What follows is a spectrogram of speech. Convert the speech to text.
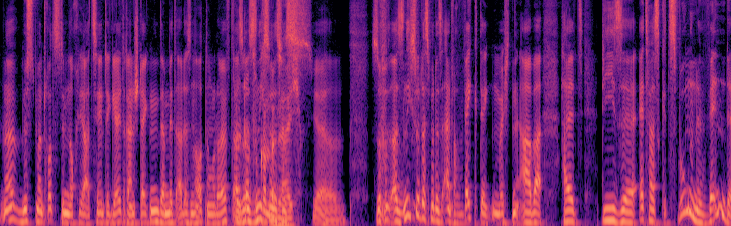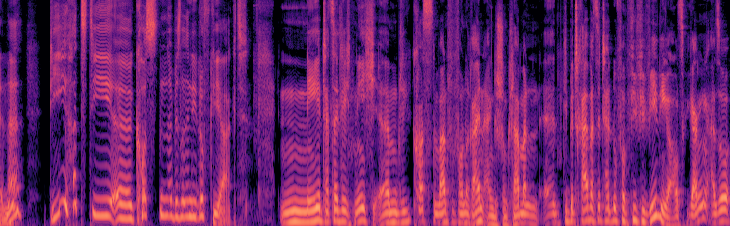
ne, müsste man trotzdem noch Jahrzehnte Geld reinstecken, damit alles in Ordnung läuft. Also Ja, es ist nicht so, dass es, ja, so, also nicht so, dass wir das einfach wegdenken möchten, aber halt diese etwas gezwungene Wende, ne, die hat die äh, Kosten ein bisschen in die Luft gejagt. Nee, tatsächlich nicht. Ähm, die Kosten waren von vornherein eigentlich schon klar. Man, äh, die Betreiber sind halt nur von viel, viel weniger ausgegangen. Also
